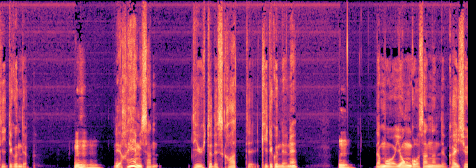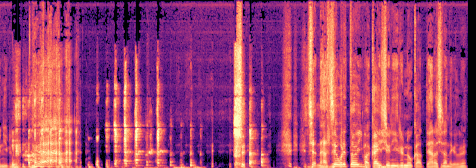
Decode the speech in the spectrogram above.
言ってくんだよ。うんうん。え、早見さんっていう人ですか？って聞いてくんだよね。うん。だもう4号さんなんだよ、海州にいるの。じゃあなぜ俺と今海州にいるのかって話なんだけどね。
